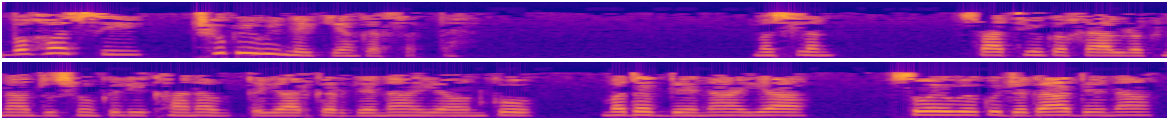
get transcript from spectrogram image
بہت سی چھپی ہوئی نیکیاں کر سکتا ہے۔ مثلا ساتھیوں کا خیال رکھنا، دوسروں کے لیے کھانا تیار کر دینا یا ان کو مدد دینا یا سوئے ہوئے کو جگا دینا۔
